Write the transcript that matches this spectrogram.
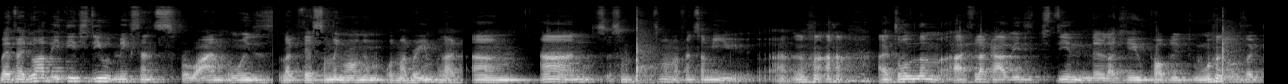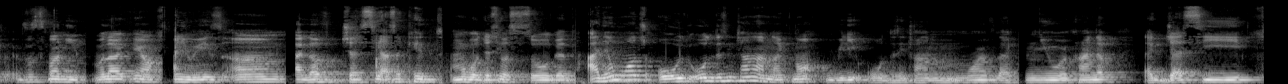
but if I do have ADHD, it would make sense for why I'm always like there's something wrong with my brain. But like um and some some of my friends tell me I told them I feel like I have ADHD and they're like you probably do. I was like it's funny. But like you know. Anyways, um I loved Jessie as a kid. Oh my god, Jessie was so good. I didn't watch old old Disney Channel. I'm like not really old Disney Channel. I'm more of like newer kind of like Jessie.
